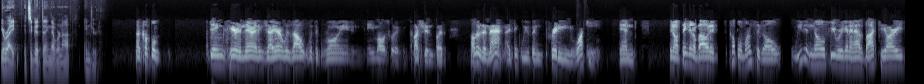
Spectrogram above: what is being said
You're right. It's a good thing that we're not injured. A couple things here and there. I think Jaire was out with a groin and Amos with a concussion, but other than that, I think we've been pretty lucky. And you know, thinking about it, a couple months ago, we didn't know if we were going to have Bakhtiari,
